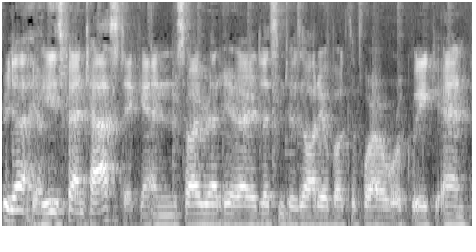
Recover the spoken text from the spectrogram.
Yeah, he's fantastic. And so I read it, I listened to his audiobook, The Four Hour Work Week, and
